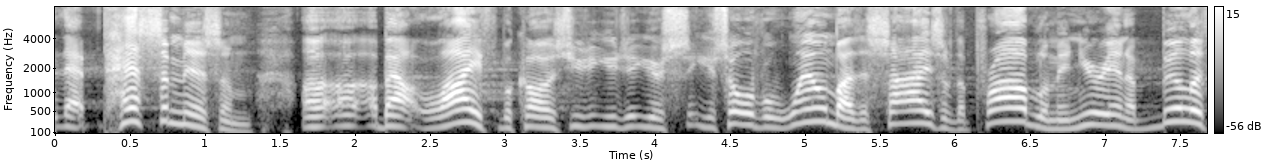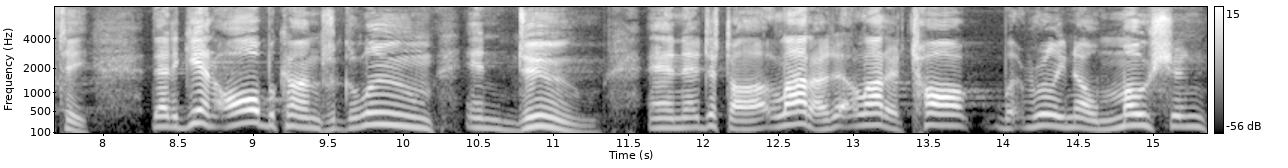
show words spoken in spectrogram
that pessimism uh, uh, about life because you, you, you're, you're so overwhelmed by the size of the problem and your inability that again all becomes gloom and doom. And uh, just a lot of a lot of talk but really no motion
